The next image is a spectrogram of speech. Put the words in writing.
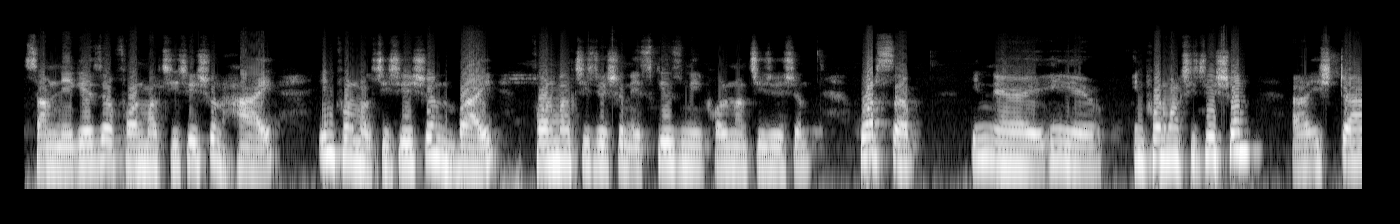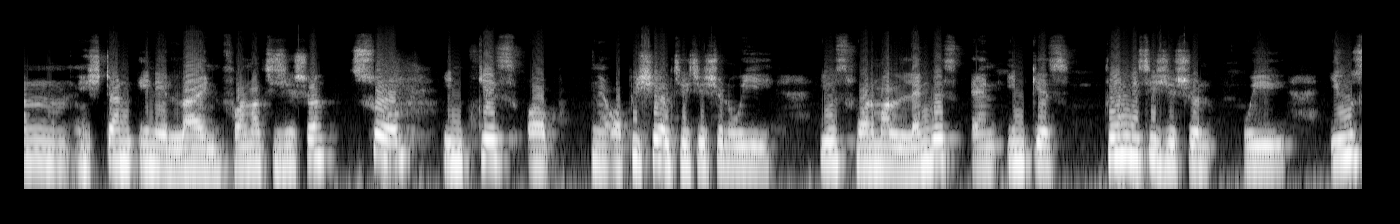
some negative formal situation hi informal situation bye excuse me. Formal situation whatsapp in uh, in- informal situation uh, stand stand in a line formal situation so in case of uh, official situation we use formal language and in case friendly situation we use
